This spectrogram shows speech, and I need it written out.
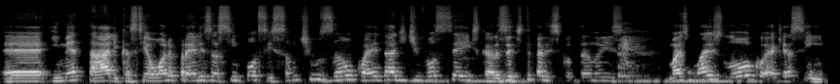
é, e Metallica. Se eu olho para eles assim, pô, vocês são tiozão, qual é a idade de vocês, cara? Vocês estarem escutando isso. Mas o mais louco é que, assim,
